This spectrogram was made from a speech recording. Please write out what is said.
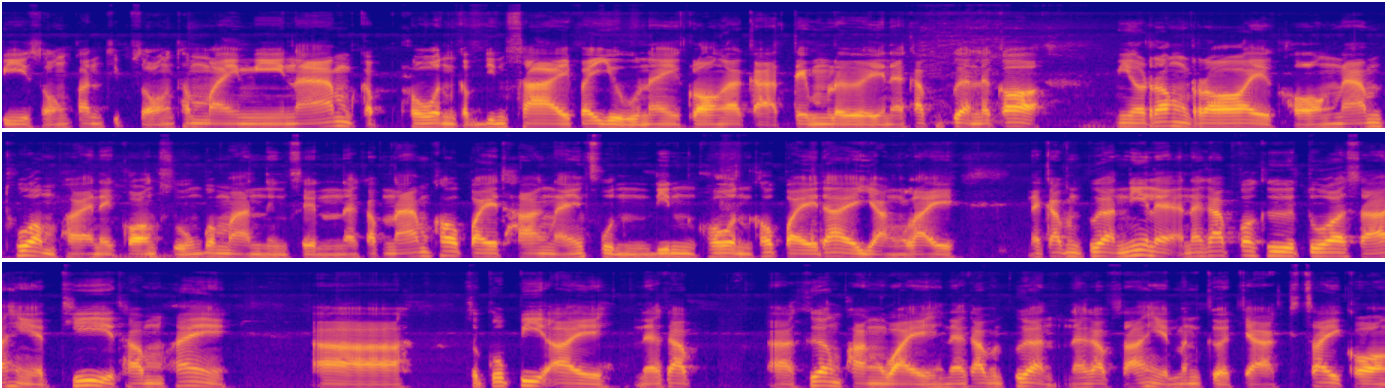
ปี2012ทำไมมีน้ำกับโคลนกับดินทรายไปอยู่ในกรองอากาศเต็มเลยนะครับ เพื่อนแล้วก็มีร่องรอยของน้ำท่วมภายในกองสูงประมาณ1เซนนะครับน้ำเข้าไปทางไหนฝุ่นดินโคลนเข้าไปได้อย่างไรนะครับเพื่อนๆนี่แหละนะครับก็คือตัวสาเหตุที่ทำให้ สกูปปี้ไอนะครับอ่าเครื่องพังไวนะครับเพื่อนๆนะครับสาเหตุมันเกิดจากไส้กรอง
